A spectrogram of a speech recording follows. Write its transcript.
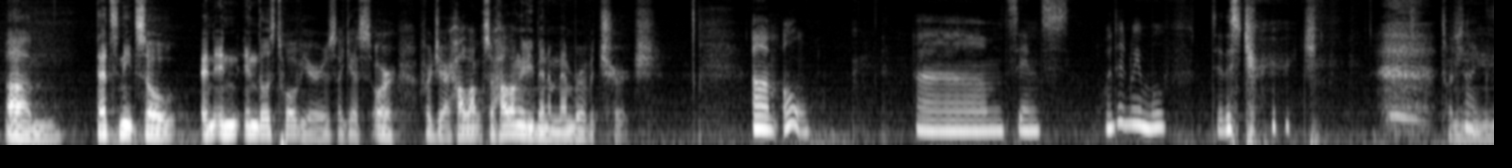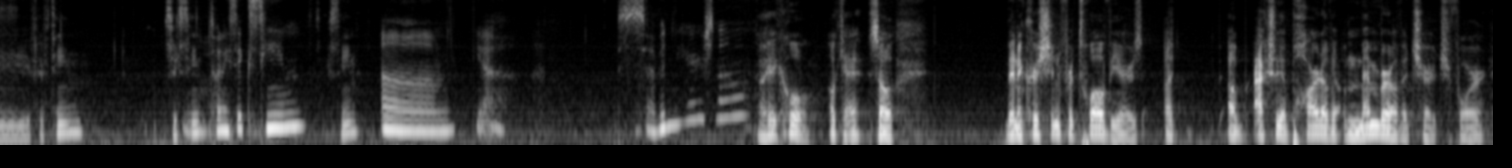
Um, that's neat. So and in in those twelve years, I guess, or for Jer, how long? So how long have you been a member of a church? Um. Oh. Um. Since when did we move to this church? 2015, 16, 2016. 16. Um. Yeah. Seven years now. Okay, cool. Okay, so been a Christian for 12 years, a, a actually a part of a, a member of a church for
